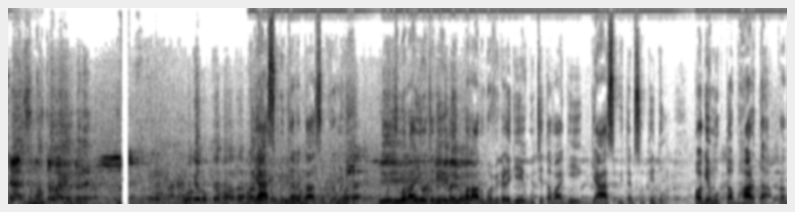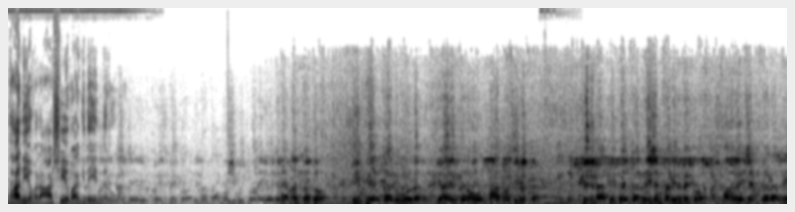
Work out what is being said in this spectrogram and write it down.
ಟ್ಯಾಕ್ಸ್ ಮುಕ್ತವಾಗಿರುತ್ತದೆ ಹೊಗೆ ಮುಕ್ತ ಭಾರತ ಮಾಡಿ- ಗ್ಯಾಸ್ ವಿತರಕ ಸುಬ್ರಹ್ಮಣಿ ಉಜ್ವಲ ಯೋಜನೆಯಲ್ಲಿ ಫಲಾನುಭವಿಗಳಿಗೆ ಉಚಿತವಾಗಿ ಗ್ಯಾಸ್ ವಿತರಿಸುತ್ತಿದ್ದು ಹೊಗೆ ಮುಕ್ತ ಭಾರತ ಪ್ರಧಾನಿಯವರ ಆಶಯವಾಗಿದೆ ಎಂದರು. ಈ ಉಜ್ವಲ ಯೋಜನೆ ಅನ್ನೋಂಥದ್ದು ಪಿ ಎಲ್ ಕಾರ್ಡ್ ಹೋಲ್ಡರ್ ಯಾರಿರ್ತಾರೆ ಅವ್ರು ಮಾತ್ರ ಸಿಗುತ್ತೆ. ಸರಿನಾ? B P L card ration card ಇರಬೇಕು. ಆ ರೇಷನ್ ಕಾರ್ಡ್ ಅಲ್ಲಿ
